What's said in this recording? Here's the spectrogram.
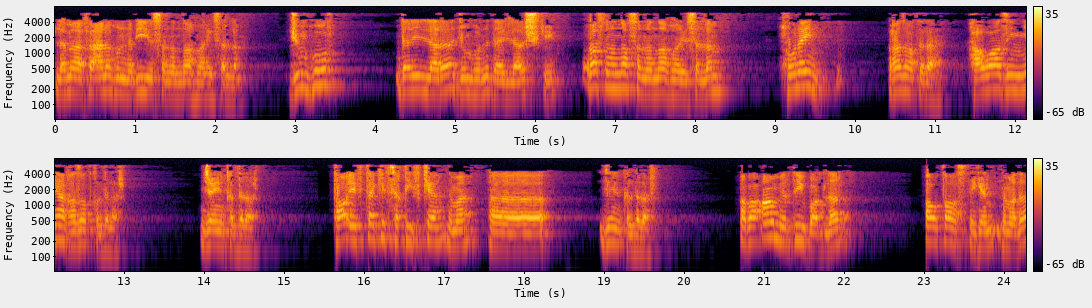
لما فعله النبي صلى الله عليه وسلم. جمهور dalillari jumhurni dalillari shuki rasululloh sollallohu alayhi vasallam hunayn g'azotida havozinga g'azot qildilar jang qildilar toifdagi saqifga nima e, jang qildilar abu amirni yubordilar. Avtos degan nimada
